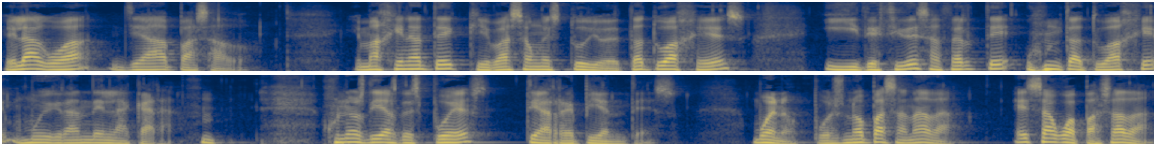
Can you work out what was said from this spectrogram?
El agua ya ha pasado. Imagínate que vas a un estudio de tatuajes y decides hacerte un tatuaje muy grande en la cara. Unos días después te arrepientes. Bueno, pues no pasa nada. es agua pasada,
